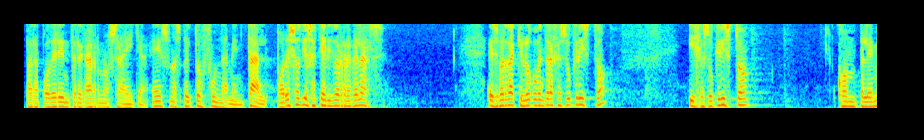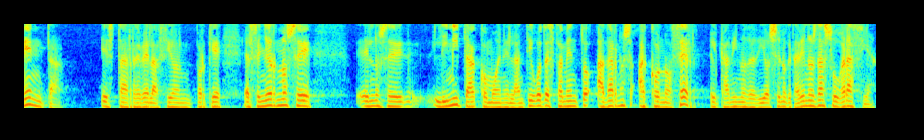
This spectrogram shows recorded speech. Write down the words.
para poder entregarnos a ella. Es un aspecto fundamental. Por eso Dios ha querido revelarse. Es verdad que luego vendrá Jesucristo y Jesucristo complementa esta revelación, porque el Señor no se, Él no se limita, como en el Antiguo Testamento, a darnos a conocer el camino de Dios, sino que también nos da su gracia.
